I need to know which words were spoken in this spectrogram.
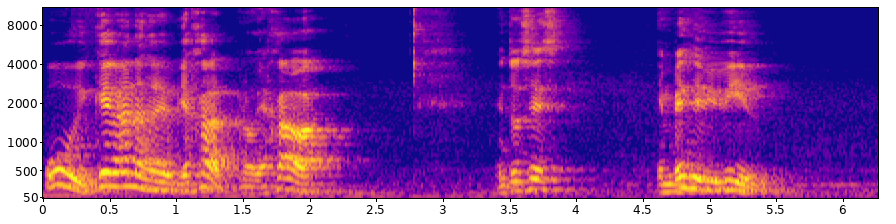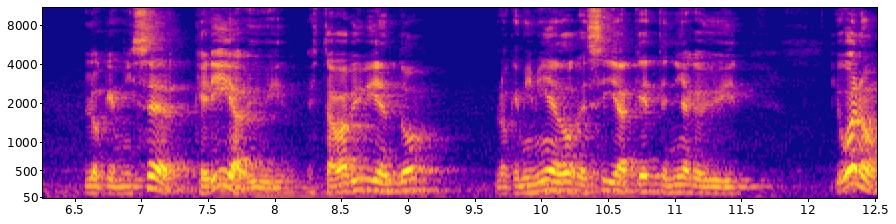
Uy, qué ganas de viajar. No viajaba. Entonces, en vez de vivir lo que mi ser quería vivir, estaba viviendo lo que mi miedo decía que tenía que vivir. Y bueno,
